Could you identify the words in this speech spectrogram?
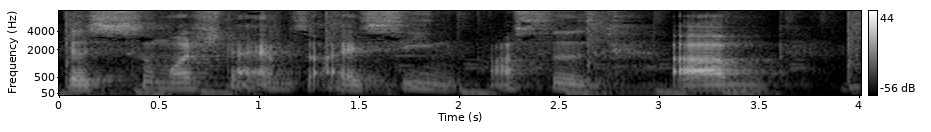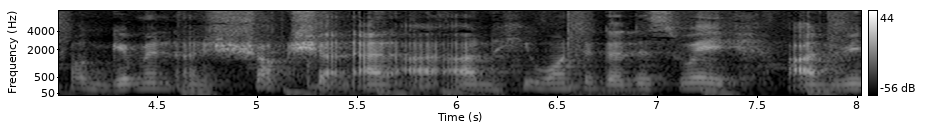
There's so much times I've seen pastors um, given instruction and and he wanted it this way. And we,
